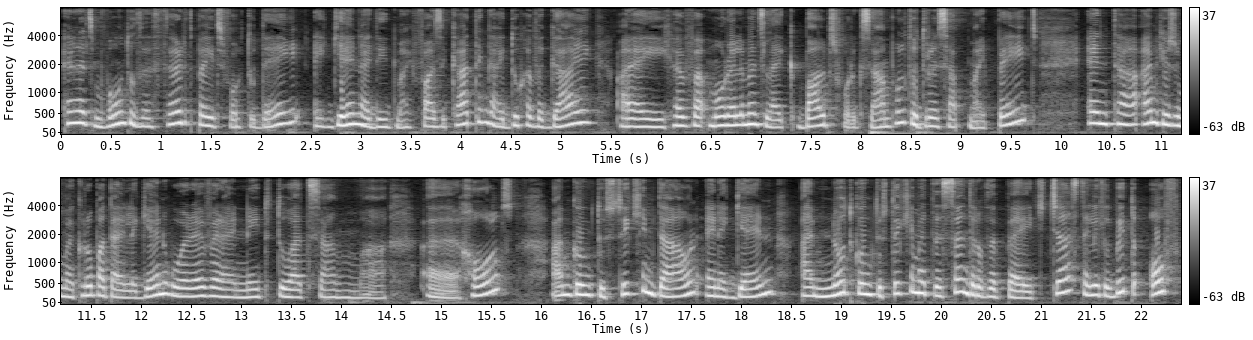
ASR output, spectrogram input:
And let's move on to the third page for today. Again, I did my fuzzy cutting. I do have a guy. I have uh, more elements like bulbs, for example, to dress up my page. And uh, I'm using my Crop-A-Dile again wherever I need to add some uh, uh, holes. I'm going to stick him down and again, I'm not going to stick him at the center of the page, just a little bit off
